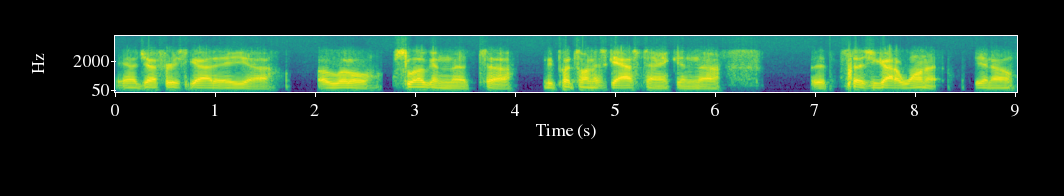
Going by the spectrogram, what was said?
yeah, Jeffrey's got a uh, a little slogan that uh, he puts on his gas tank, and uh, it says you got to want it, you know,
